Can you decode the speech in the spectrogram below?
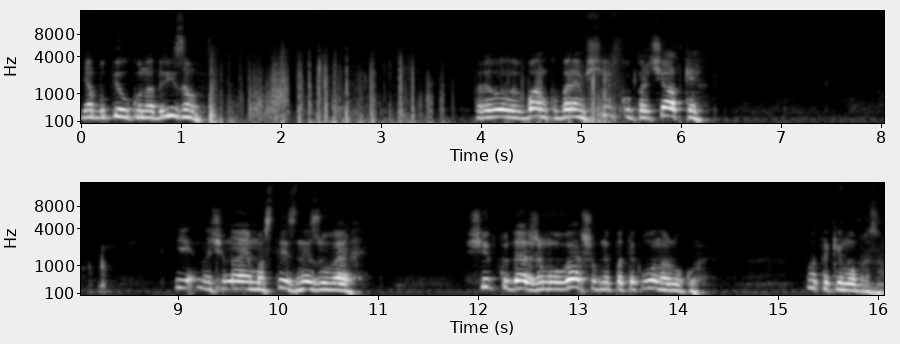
Я бутилку надрізав. Перелили в банку, беремо щітку, перчатки і починаємо масти знизу вверх. Щітку держимо вверх, щоб не потекло на руку. Ось таким образом.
